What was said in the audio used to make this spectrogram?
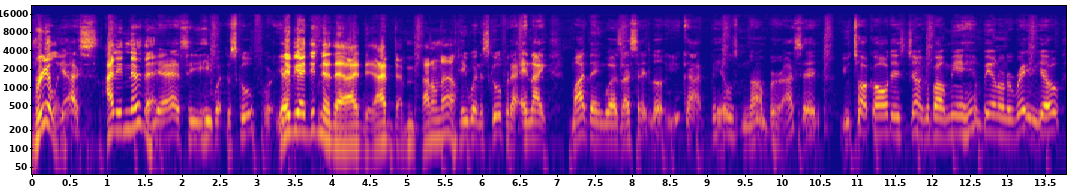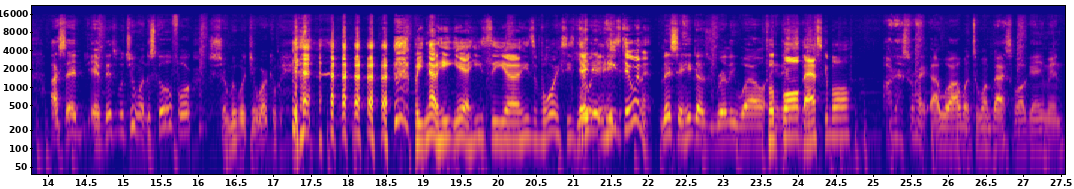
Really? Yes, I didn't know that. yes, he he went to school for it. Yeah. Maybe I did know that. I, I, I don't know. He went to school for that. And like my thing was I said, Look, you got Bill's number. I said, You talk all this junk about me and him being on the radio. I said, if this is what you went to school for, show me what you're working with. but no, he yeah, he's the uh, he's a voice. He's Yeah, doing he- it. He's doing it. Listen, he does really well. Football, basketball. Oh, that's right. I, well, I went to one basketball game, and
